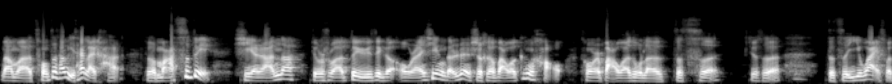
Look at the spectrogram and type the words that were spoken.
那么从这场比赛来看，就是马刺队显然呢，就是说对于这个偶然性的认识和把握更好，从而把握住了这次就是这次意外所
